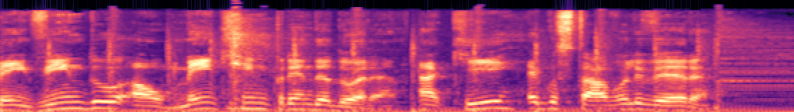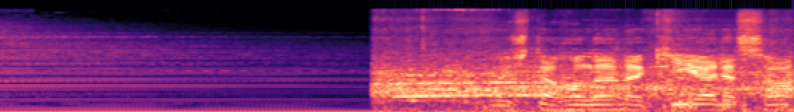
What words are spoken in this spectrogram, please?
Bem-vindo ao Mente Empreendedora. Aqui é Gustavo Oliveira. Hoje está rolando aqui, olha só,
